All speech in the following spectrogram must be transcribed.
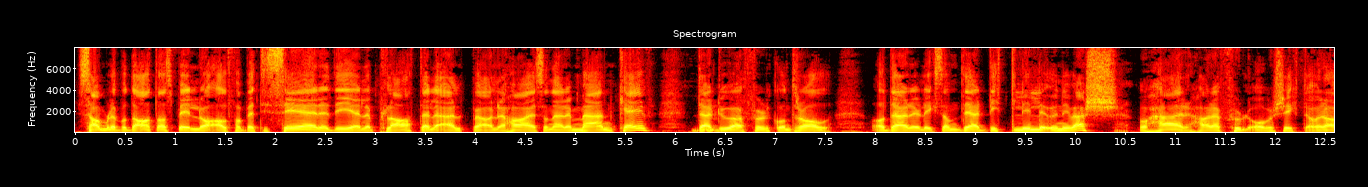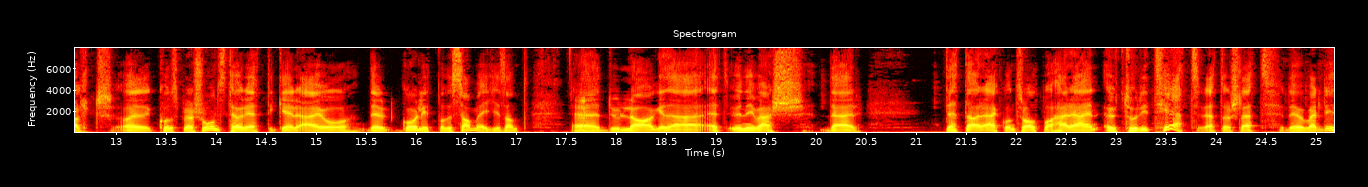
Samle på dataspill og alfabetisere de, eller plate eller LP, eller ha en sånn mancave der du har full kontroll. Og der det liksom Det er ditt lille univers, og her har jeg full oversikt over alt. Og konspirasjonsteoretiker er jo Det går litt på det samme, ikke sant? Eh, du lager deg et univers der dette har jeg kontroll på. Her er jeg en autoritet, rett og slett. Det er jo veldig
